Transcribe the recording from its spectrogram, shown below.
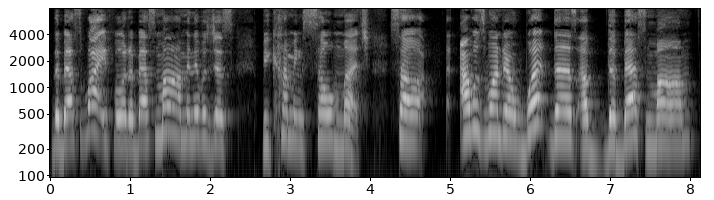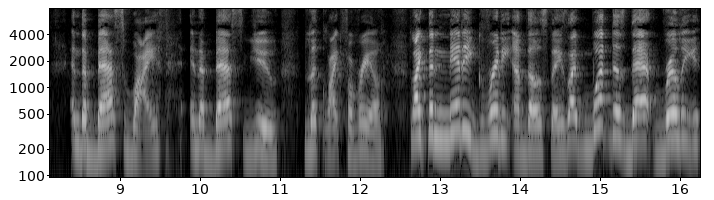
the best wife or the best mom. And it was just becoming so much. So I was wondering what does a the best mom and the best wife and the best you look like for real? Like the nitty gritty of those things. Like, what does that really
